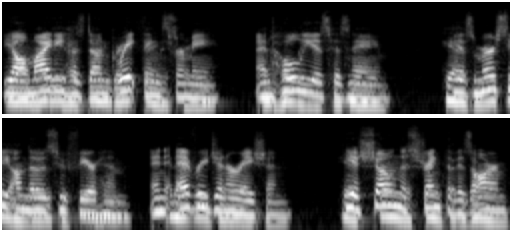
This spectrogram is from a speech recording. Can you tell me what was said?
The Almighty has done great things for me, and holy is his name. He has mercy on those who fear him, in every generation. He has shown the strength of his arm.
